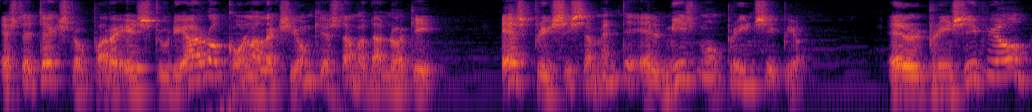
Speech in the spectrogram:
este texto para estudiarlo con la lección que estamos dando aquí. es precisamente el mismo principio. El principio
